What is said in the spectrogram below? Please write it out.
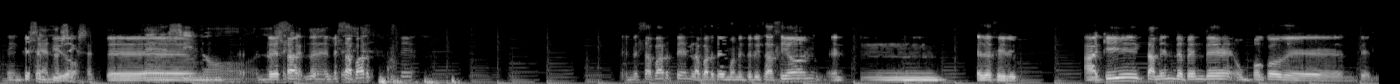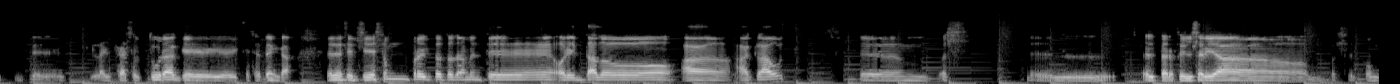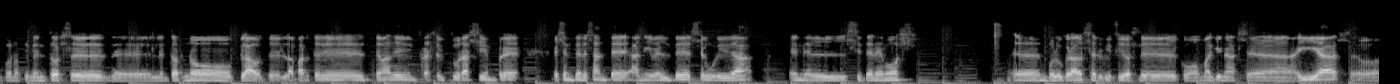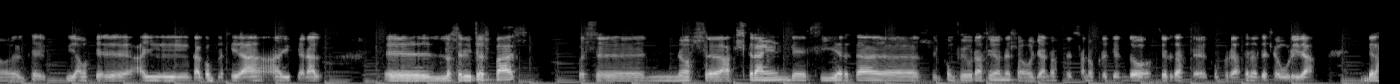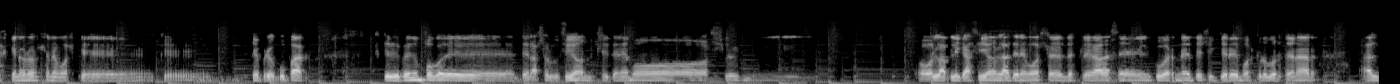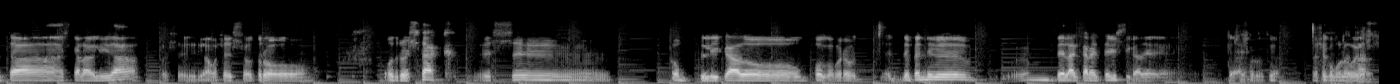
¿En qué sentido? Eh, en esta parte en esta parte, en la parte de monitorización, es decir, aquí también depende un poco de, la infraestructura que, se tenga. Es decir, si es un proyecto totalmente orientado a, cloud, eh, pues el, perfil sería pues, con conocimientos del entorno cloud. La parte del tema de infraestructura siempre es interesante a nivel de seguridad en el si tenemos eh, involucrados servicios de, como máquinas eh, IAS o que digamos que hay una complejidad adicional. Eh, los servicios PaaS pues nos abstraen de ciertas configuraciones o ya nos están ofreciendo ciertas configuraciones de seguridad de las que no nos tenemos que, preocupar. Es que depende un poco de, de la solución. Si tenemos o la aplicación la tenemos eh, desplegada en Kubernetes y queremos proporcionar alta escalabilidad, pues eh, digamos es otro otro stack. Es eh, complicado un poco, pero depende de, la característica de, la solución. No sé cómo lo ves.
